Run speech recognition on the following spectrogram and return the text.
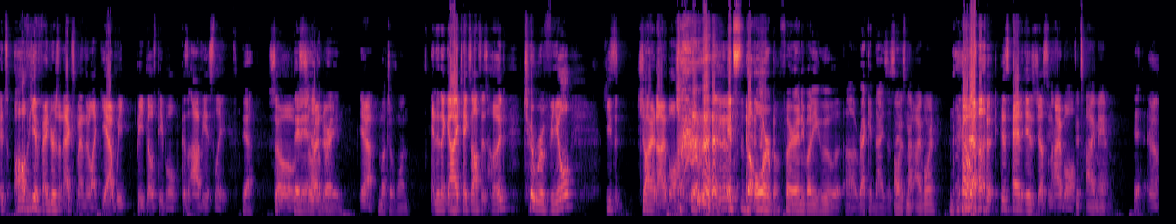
it's all the Avengers and X Men. They're like, yeah, we beat those people. Because obviously. Yeah, So, they didn't have a brain, Yeah. much of one. And then the guy takes off his hood to reveal he's a giant eyeball. It's the orb for anybody who uh, recognizes Oh, it. it's not Eyeboy. No, his head is just an eyeball. It's Eye Man. Yeah.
